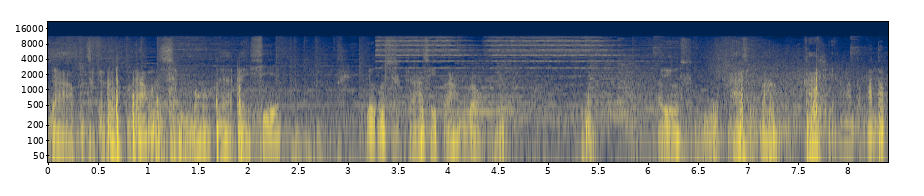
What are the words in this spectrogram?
dapat sekitar pertama semoga ada isi ya yuk kasih paham dong. Ayo kasih paham. Kasih. Mantap mantap.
